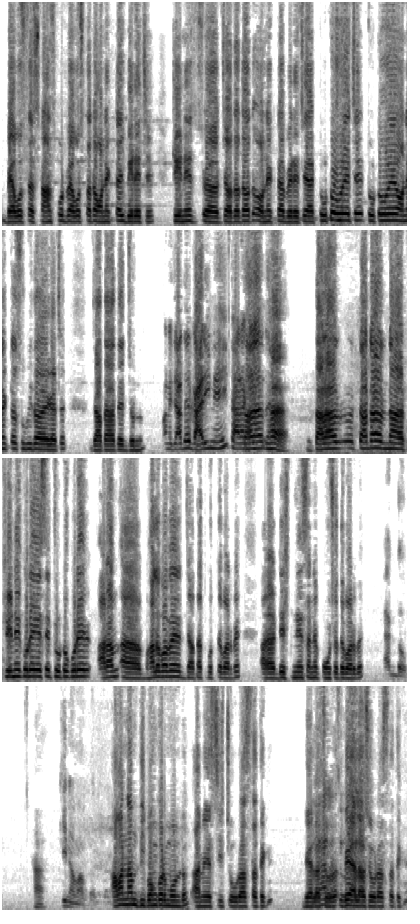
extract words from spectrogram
ব্যবস্থা ট্রান্সপোর্ট ব্যবস্থাটা অনেকটাই বেড়েছে। ট্রেনের যাতায়াত অনেকটা বেড়েছে। আর টোটো হয়েছে টোটো হয়ে অনেকটা সুবিধা হয়ে গেছে যাতায়াতের জন্য। মানে যাদের গাড়ি নেই তারা হ্যাঁ তারা টাটা না ট্রেনে করে এসে টোটো করে আরাম ভালোভাবে যাতায়াত করতে পারবে ডেস্টিনেশনে পৌঁছতে পারবে। একদম। কি নাম আপনার? আমার নাম দীপঙ্কর মন্ডল আমি এসেছি চৌরাস্তা থেকে বেহালা বেহালা চৌরা চৌরাস্তা। বেহালা চৌরাস্তা থেকে।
